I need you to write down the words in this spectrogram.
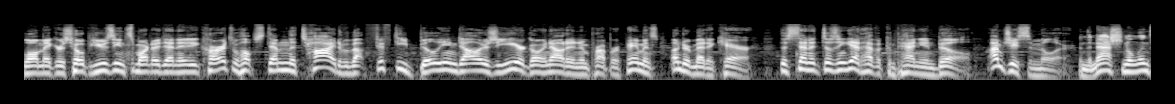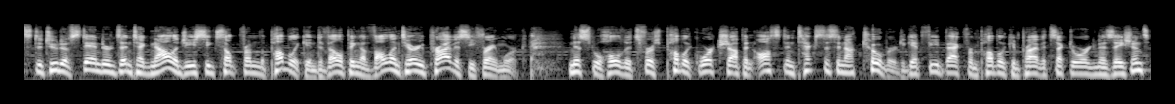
Lawmakers hope using smart identity cards will help stem the tide of about $50 billion a year going out in improper payments under Medicare. The Senate doesn't yet have a companion bill. I'm Jason Miller. And the National Institute of Standards and Technology seeks help from the public in developing a voluntary privacy framework. NIST will hold its first public workshop in Austin, Texas in October to get feedback from public and private sector organizations.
